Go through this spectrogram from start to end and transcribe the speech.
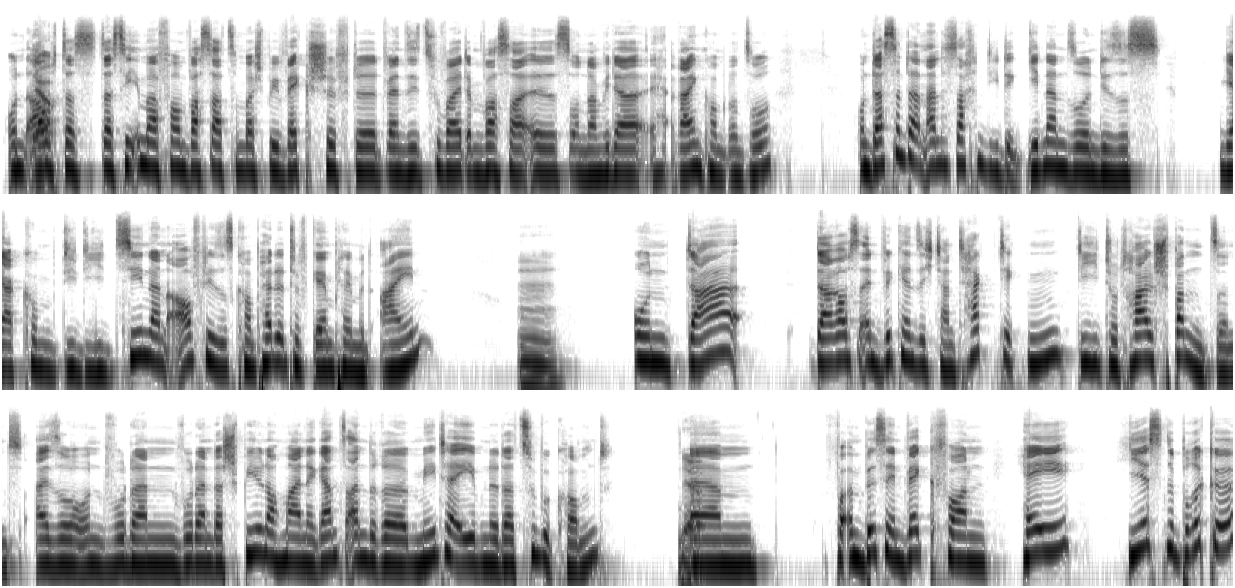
Und auch, Ja. dass, dass sie immer vom Wasser zum Beispiel wegshiftet, wenn sie zu weit im Wasser ist und dann wieder reinkommt und so. Und das sind dann alles Sachen, die gehen dann so in dieses, ja, die, die ziehen dann auf dieses Competitive Gameplay mit ein. Und da, daraus entwickeln sich dann Taktiken, die total spannend sind. Also, und wo dann, wo dann das Spiel nochmal eine ganz andere Metaebene dazu bekommt. Ja. Ähm, ein bisschen weg von, hey, hier ist eine Brücke,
